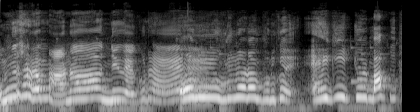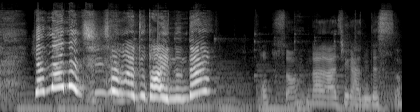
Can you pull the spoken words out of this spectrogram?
없는 사람 많아 언니 왜 그래? 아니 우리나라 보니까 애기들 막 야나만 신생아도 다 있는데? 없어. 난 아직 안 됐어.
